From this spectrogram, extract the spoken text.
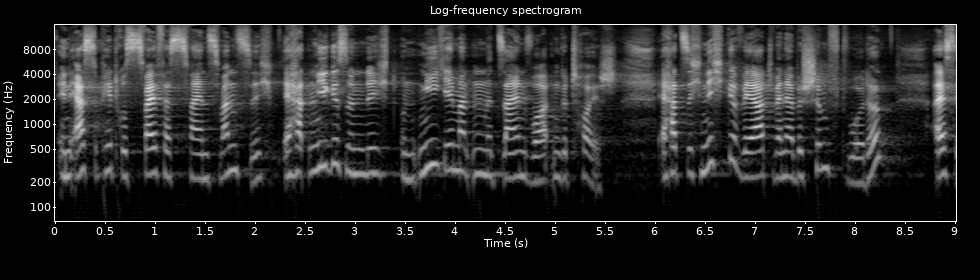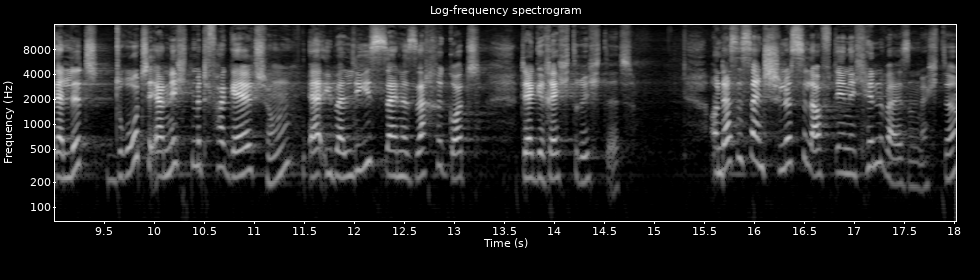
in 1. Petrus 2, Vers 22. Er hat nie gesündigt und nie jemanden mit seinen Worten getäuscht. Er hat sich nicht gewehrt, wenn er beschimpft beschimpft wurde. Als er litt, drohte er nicht mit Vergeltung, er überließ seine Sache Gott, der gerecht richtet. Und das ist ein Schlüssel, auf den ich hinweisen möchte,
